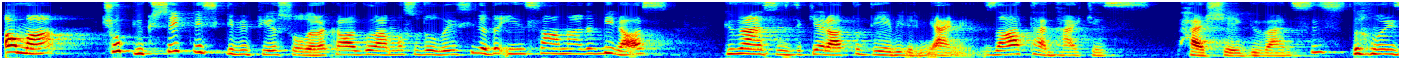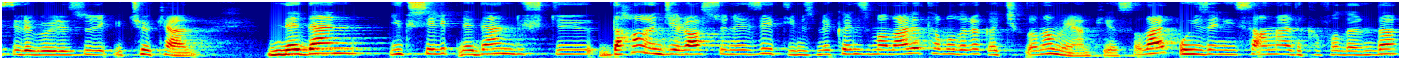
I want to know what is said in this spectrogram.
ama çok yüksek riskli bir piyasa olarak algılanması dolayısıyla da insanlarda biraz güvensizlik yarattı diyebilirim. Yani zaten herkes her şeye güvensiz. Dolayısıyla böyle sürekli çöken, neden yükselip neden düştüğü daha önce rasyonelize ettiğimiz mekanizmalarla tam olarak açıklanamayan piyasalar. O yüzden insanlar da kafalarında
